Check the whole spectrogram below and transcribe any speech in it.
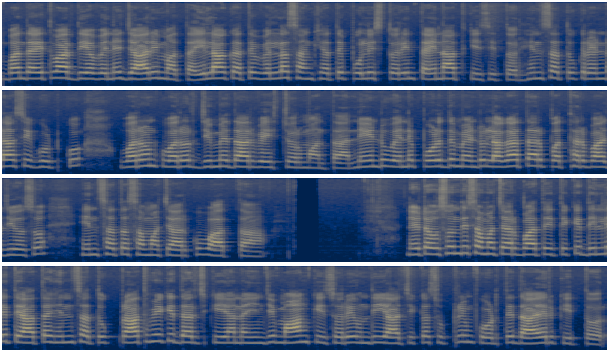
बंद ऐतवार दियवेने जारी मत इलाकते वेल्ला संख्यते पुलिस तोरीन तैनात की तोर हिंसा तुक रेंडासी गुट को वरोर जिम्मेदार वेस्चोर मत ने वेने पोड़द मेंडु लगातार पत्थरबाजी ओसो हिंसा त समाचार को वाता नेटा उसुंदी समाचार बात इति कि दिल्ली त्यात हिंसा तुक प्राथमिकी दर्ज किया नहीं जी मांग की सोरे उन्दी याचिका सुप्रीम कोर्ट ते दायर की तोर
